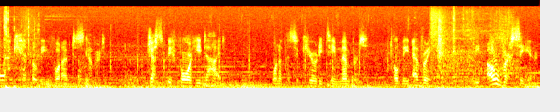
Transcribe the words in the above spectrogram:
I can't believe what I've discovered. Just before he died, one of the security team members told me everything. The Overseer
